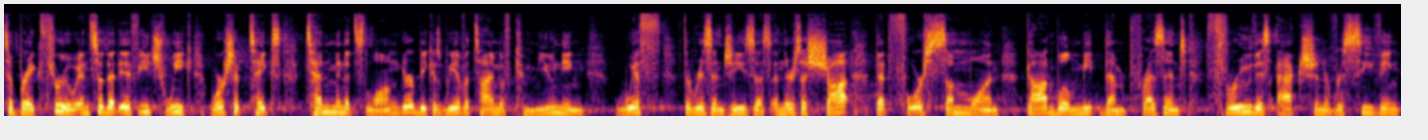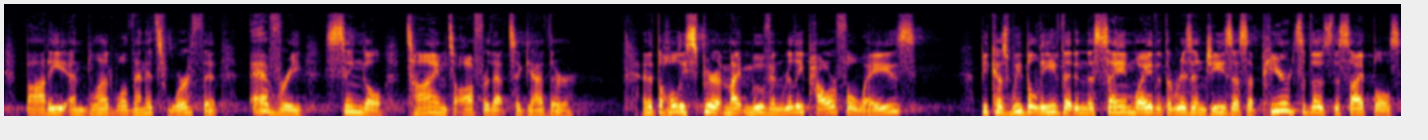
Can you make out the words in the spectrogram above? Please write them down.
to break through. And so that if each week worship takes 10 minutes longer because we have a time of communing with the risen Jesus, and there's a shot that for someone, God will meet them present through this action of receiving body and blood, well, then it's worth it every single time to offer that together. And that the Holy Spirit might move in really powerful ways because we believe that in the same way that the risen Jesus appeared to those disciples,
